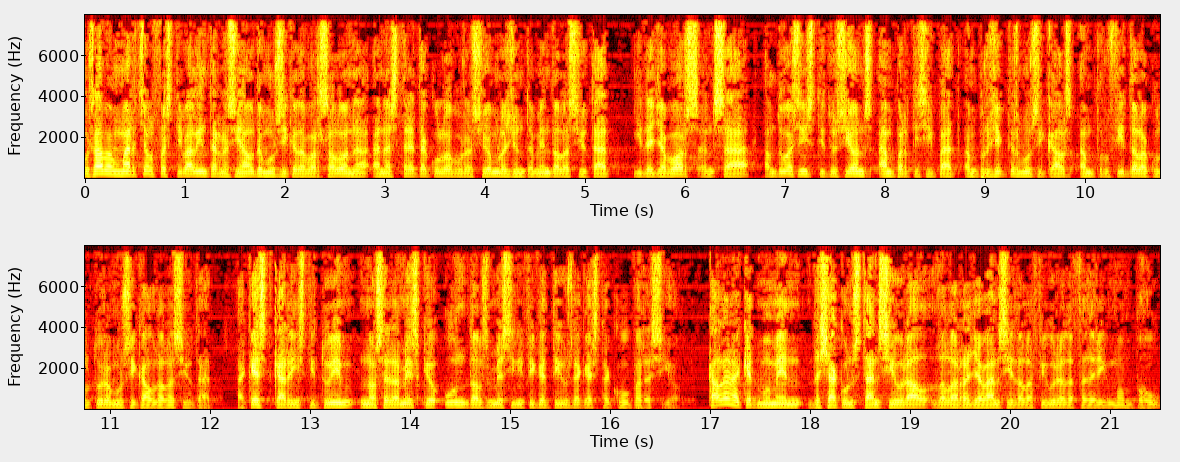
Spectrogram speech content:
posava en marxa el Festival Internacional de Música de Barcelona en estreta col·laboració amb l'Ajuntament de la ciutat i de llavors ençà amb dues institucions han participat en projectes musicals en profit de la cultura musical de la ciutat. Aquest que ara instituïm no serà més que un dels més significatius d'aquesta cooperació. Cal en aquest moment deixar constància oral de la rellevància de la figura de Frederic Montpou?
